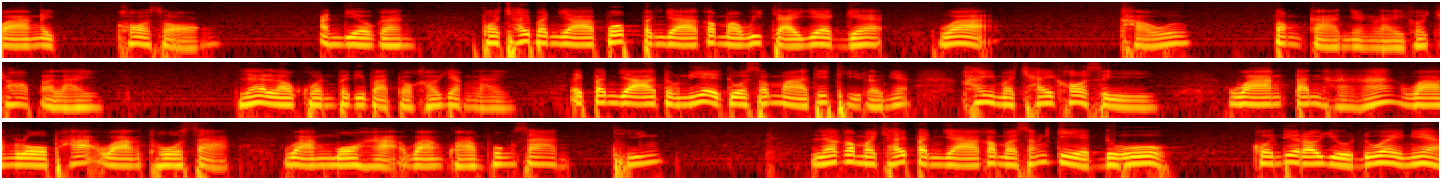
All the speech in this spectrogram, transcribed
วางอีกข้อสองอันเดียวกัน พอใช้ปัญญาปุ๊บปัญญาก็มาวิจัยแยกแยะว่าเขาต้องการอย่างไรเขาชอบอะไร และเราควรปฏิบัติต่อเขาอย่างไรไอ้ปัญญาตรงนี้ไอ้ตัวสมาธิถี่เหล่านี้ให้มาใช้ข้อสี่วางตัณหา วางโลภะวางโทสะวางโมหะ วางความพุ่งซ่านทิ้ง แล้วก็มาใช้ปัญญาก็มาสังเกตดู คนที่เราอยู่ด้วยเนี่ย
